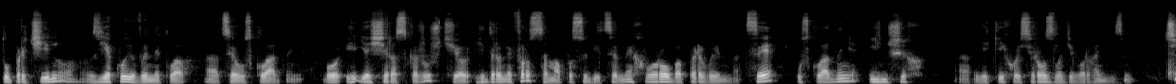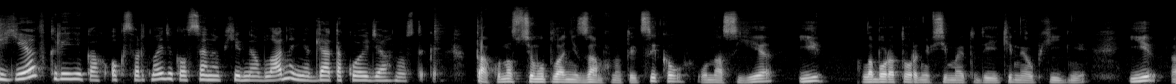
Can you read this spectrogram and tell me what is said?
ту причину, з якої виникло е, це ускладнення. Бо я ще раз скажу, що гідронефроз сама по собі це не хвороба первинна, це ускладнення інших е, якихось розладів в організмі. Чи є в клініках Oxford Medical все необхідне обладнання для такої діагностики? Так, у нас в цьому плані замкнутий цикл. У нас є і лабораторні всі методи, які необхідні, і е,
